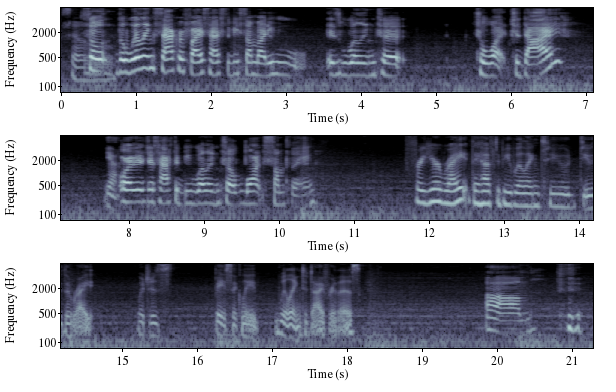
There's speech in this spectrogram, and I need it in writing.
So, So the willing sacrifice has to be somebody who is willing to to what? To die? Yeah. Or they just have to be willing to want something. For your right, they have to be willing to do the right, which is basically willing to die for this. Um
